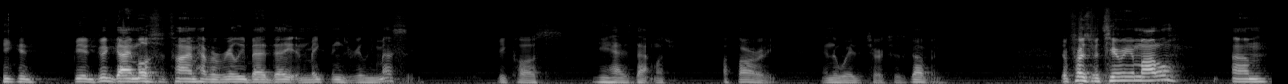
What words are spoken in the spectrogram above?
he could be a good guy most of the time, have a really bad day, and make things really messy because he has that much authority in the way the church is governed. The Presbyterian model um,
